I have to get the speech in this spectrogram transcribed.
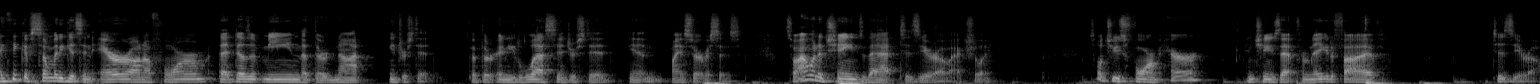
I think if somebody gets an error on a form, that doesn't mean that they're not interested, that they're any less interested in my services. So I want to change that to zero actually. So I'll choose form error and change that from negative five to zero.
